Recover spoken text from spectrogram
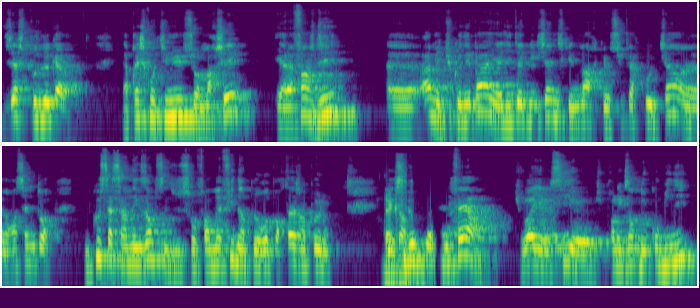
déjà je pose le cadre. Et après, je continue sur le marché, et à la fin, je dis, euh, ah mais tu connais pas, il y a Little Big Change qui est une marque super cool, tiens, euh, renseigne-toi. Du coup ça c'est un exemple, c'est sur le format feed un peu reportage un peu long. Il y a aussi d'autres façons de faire, tu vois, il y a aussi, euh, je prends l'exemple de Combini,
